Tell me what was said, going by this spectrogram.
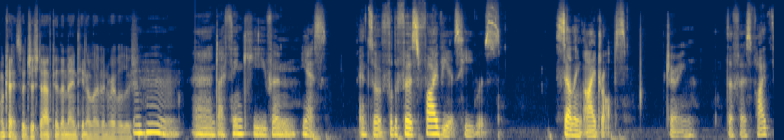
Okay, so just after the 1911 revolution. Mm-hmm. And I think he even, yes. And so for the first five years, he was selling eye drops during the first five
